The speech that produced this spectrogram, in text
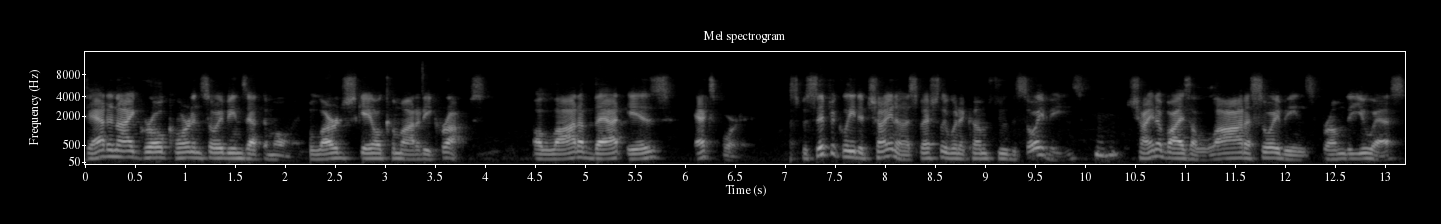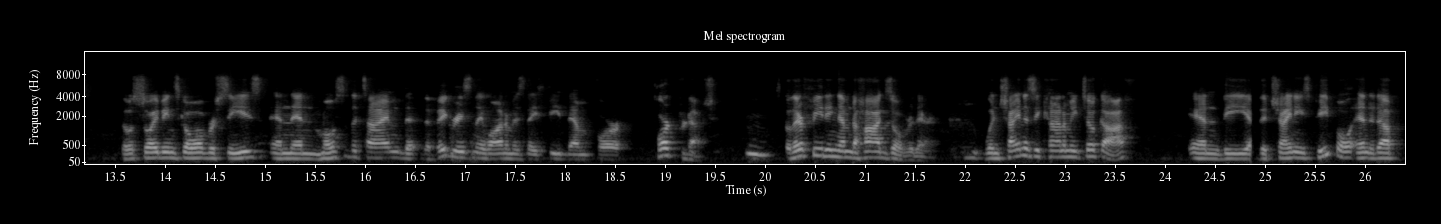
Dad and I grow corn and soybeans at the moment, large scale commodity crops. A lot of that is exported specifically to China, especially when it comes to the soybeans. Mm-hmm. China buys a lot of soybeans from the US. Those soybeans go overseas, and then most of the time, the, the big reason they want them is they feed them for pork production. Mm-hmm. So they're feeding them to hogs over there. When China's economy took off, and the the Chinese people ended up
